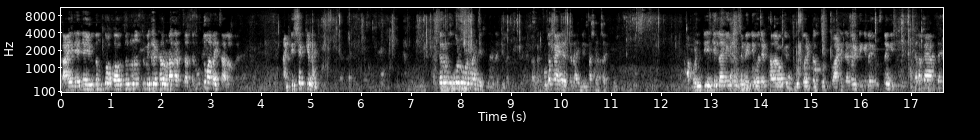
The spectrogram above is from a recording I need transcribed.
कायद्याच्या एकदम टोकावर चलूनच तुम्ही जर ठरवणार असाल तर मग तुम्हालाही चालवलं. आणि ते शक्य नाही सर्व उघड उघड माहिती कुठं काय त्याचं राहिले. आपण जे जिल्हा नियोजन समितीमध्ये ठराव घेतो बैठक करतो आणि त्या बैठकीला नुसतं घेतो त्याला काय अर्थ आहे?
